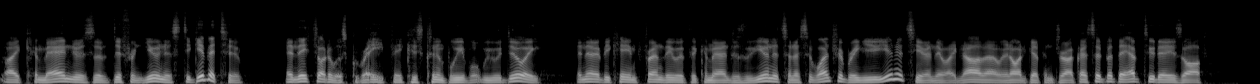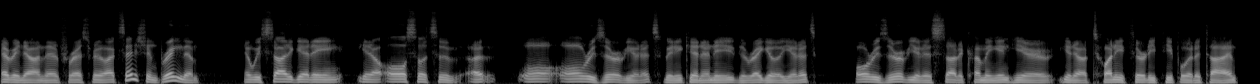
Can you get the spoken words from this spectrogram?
like commanders of different units to give it to. And they thought it was great. They just couldn't believe what we were doing. And then I became friendly with the commanders of the units. And I said, why don't you bring your units here? And they're like, no, no, we don't want to get them drunk. I said, but they have two days off every now and then for rest and relaxation. Bring them. And we started getting, you know, all sorts of, uh, all, all reserve units. We didn't get any of the regular units. All reserve units started coming in here, you know, 20, 30 people at a time.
